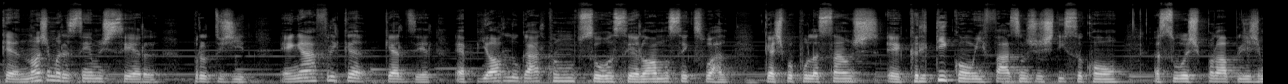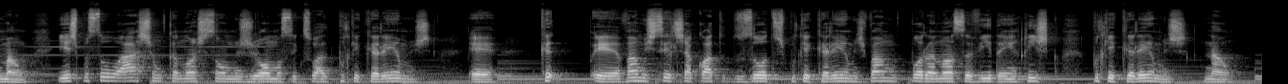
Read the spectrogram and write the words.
que nós merecemos ser protegidos. Em África, quer dizer, é pior lugar para uma pessoa ser homossexual, que as populações eh, criticam e fazem justiça com as suas próprias mãos. E as pessoas acham que nós somos homossexuais porque queremos, é, que, é, vamos ser chacota dos outros porque queremos, vamos pôr a nossa vida em risco porque queremos. Não.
